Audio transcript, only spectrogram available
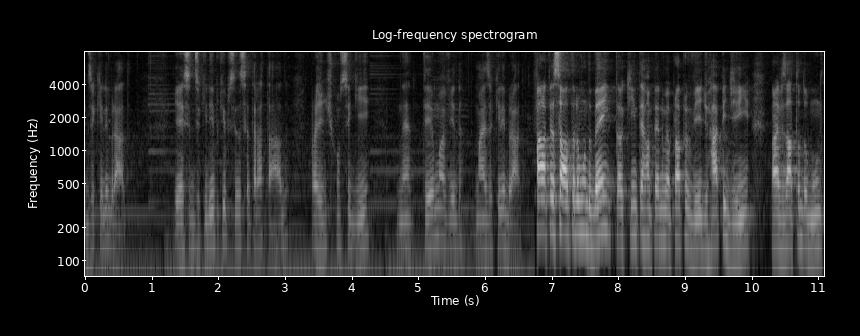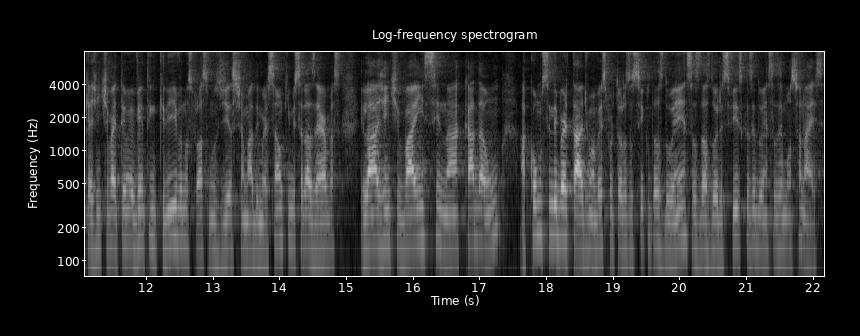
desequilibrada. E é esse desequilíbrio que precisa ser tratado para a gente conseguir né, ter uma vida mais equilibrada. Fala pessoal, todo mundo bem? Estou aqui interrompendo meu próprio vídeo rapidinho para avisar todo mundo que a gente vai ter um evento incrível nos próximos dias chamado Imersão Química das Ervas e lá a gente vai ensinar cada um a como se libertar de uma vez por todas do ciclo das doenças, das dores físicas e doenças emocionais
